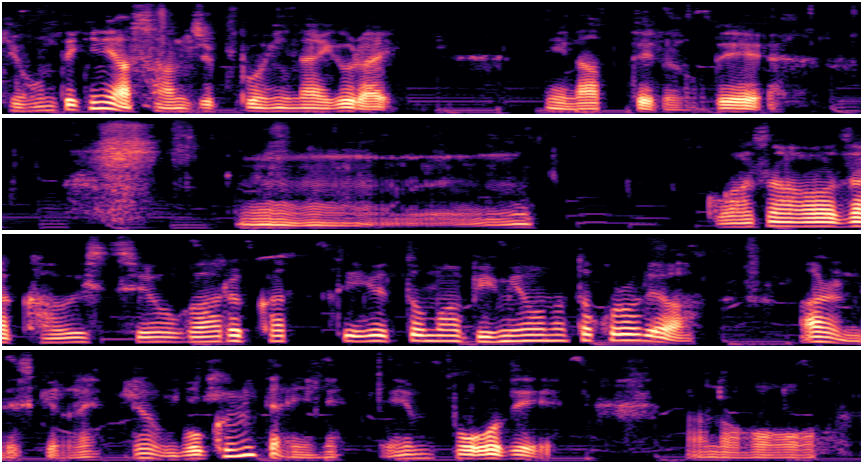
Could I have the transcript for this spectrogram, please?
基本的には30分以内ぐらいになってるので、うーん、わざわざ買う必要があるかっていうと、まあ微妙なところではあるんですけどね。でも僕みたいにね、遠方で、あのー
